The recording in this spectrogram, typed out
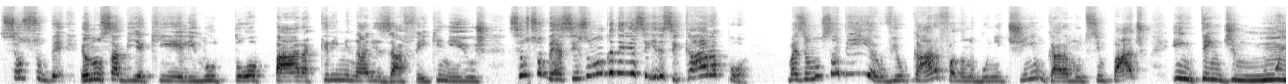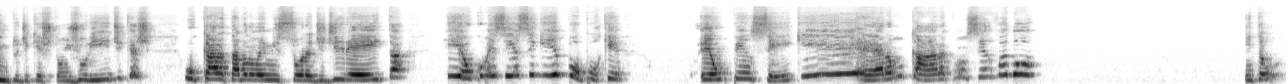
Se eu souber, eu não sabia que ele lutou para criminalizar fake news. Se eu soubesse isso, eu nunca teria seguido esse cara, pô. Mas eu não sabia. Eu vi o cara falando bonitinho, um cara muito simpático, entende muito de questões jurídicas. O cara estava numa emissora de direita e eu comecei a seguir, pô, porque eu pensei que era um cara conservador. Então,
